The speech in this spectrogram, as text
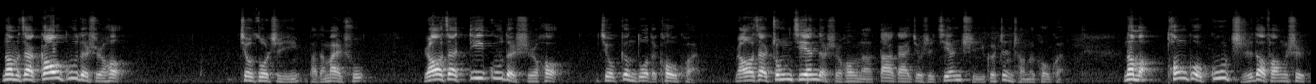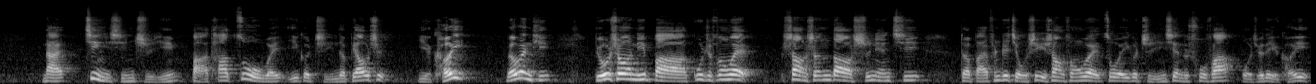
那么在高估的时候，就做止盈，把它卖出。然后在低估的时候就更多的扣款，然后在中间的时候呢，大概就是坚持一个正常的扣款。那么通过估值的方式来进行止盈，把它作为一个止盈的标志也可以，没问题。比如说你把估值分位上升到十年期的百分之九十以上分位作为一个止盈线的触发，我觉得也可以，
